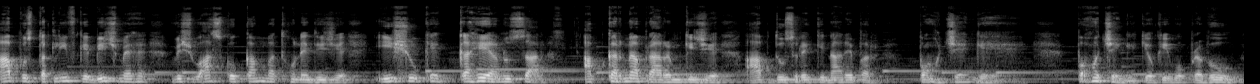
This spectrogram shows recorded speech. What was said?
आप उस तकलीफ़ के बीच में है, विश्वास को कम मत होने दीजिए। ईशु के कहे अनुसार आप करना प्रारंभ कीजिए, आप दूसरे किनारे पर पहुँचेंगे। पहुँचेंगे क्योंकि वो प्रभु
